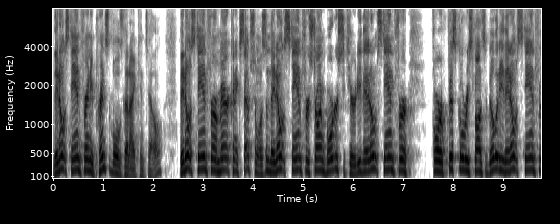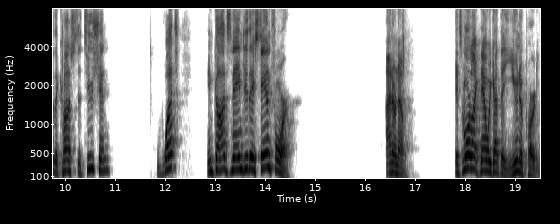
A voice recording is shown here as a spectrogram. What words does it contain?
They don't stand for any principles that I can tell. They don't stand for American exceptionalism. They don't stand for strong border security. They don't stand for for fiscal responsibility. They don't stand for the Constitution. What in God's name do they stand for? I don't know. It's more like now we got the uniparty,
